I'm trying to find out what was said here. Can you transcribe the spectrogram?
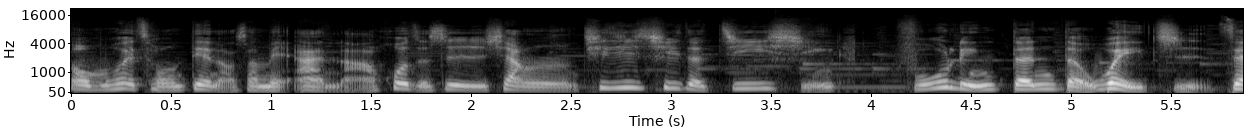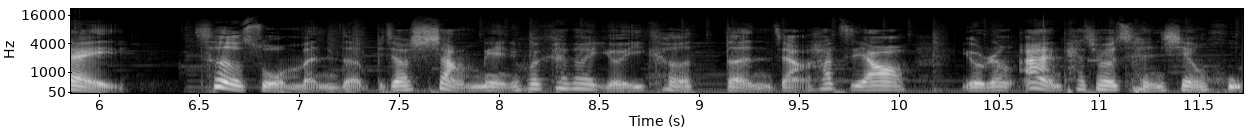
那我们会从电脑上面按啊，或者是像七七七的机型服务铃灯的位置在。厕所门的比较上面，你会看到有一颗灯，这样它只要有人按，它就会呈现琥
